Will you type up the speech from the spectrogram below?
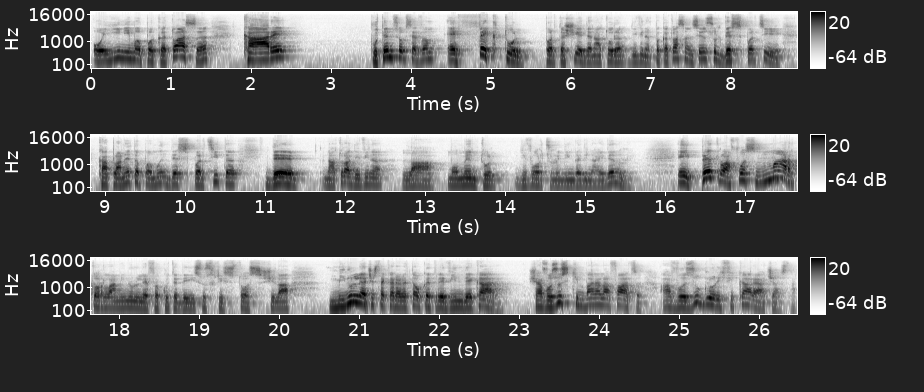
O inimă păcătoasă care putem să observăm efectul părtășie de natură divină. Păcătoasă în sensul despărției, ca planetă Pământ despărțită de natura divină la momentul divorțului din grădina Edenului. Ei, Petru a fost martor la minunile făcute de Isus Hristos și la minunile acestea care arătau către vindecare. Și a văzut schimbarea la față, a văzut glorificarea aceasta.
